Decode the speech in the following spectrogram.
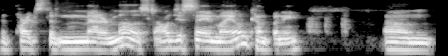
the parts that matter most, I'll just say in my own company, um,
